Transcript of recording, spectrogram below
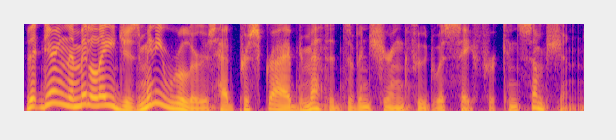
that during the Middle Ages many rulers had prescribed methods of ensuring food was safe for consumption.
